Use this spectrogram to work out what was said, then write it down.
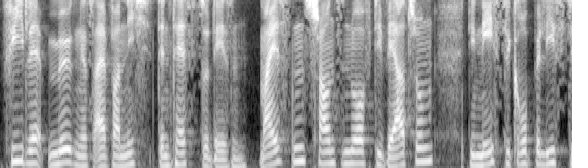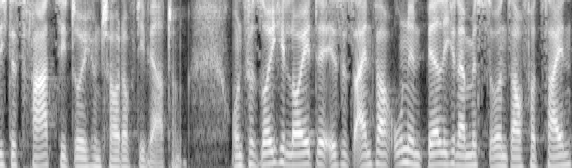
Viele mögen es einfach nicht, den Test zu lesen. Meistens schauen sie nur auf die Wertung, die nächste Gruppe liest sich das Fazit durch und schaut auf die Wertung. Und für solche Leute ist es einfach unentbehrlich und da müsst ihr uns auch verzeihen,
